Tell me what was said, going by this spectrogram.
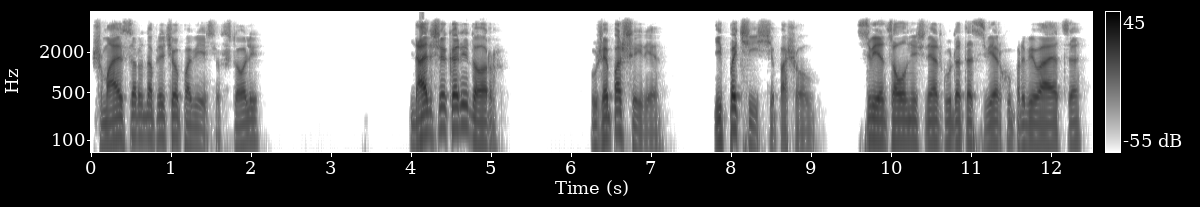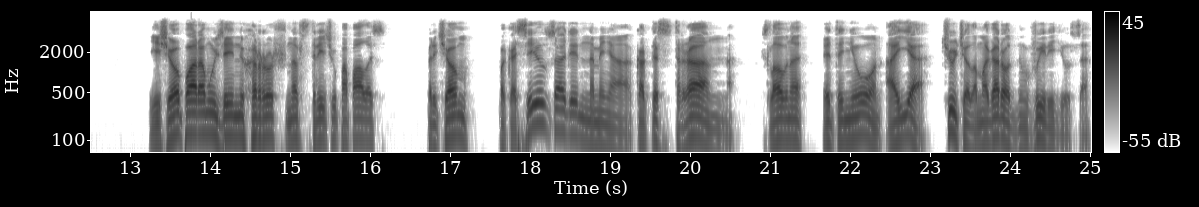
шмайсер на плечо повесил, что ли. Дальше коридор. Уже пошире. И почище пошел. Свет солнечный откуда-то сверху пробивается. Еще пара музейных рож навстречу попалась. Причем покосился один на меня как-то странно, словно это не он, а я чучелом огородным вырядился.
